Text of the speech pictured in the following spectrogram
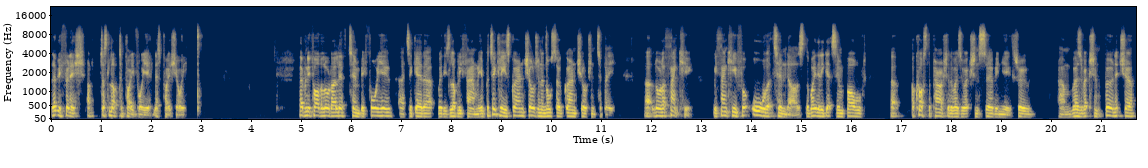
let me finish. I'd just love to pray for you. Let's pray, shall we? Heavenly Father, Lord, I lift Tim before you uh, together with his lovely family, and particularly his grandchildren and also grandchildren to be. Uh, Lord, I thank you. We thank you for all that Tim does, the way that he gets involved uh, across the parish of the resurrection, serving you through um, resurrection furniture,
